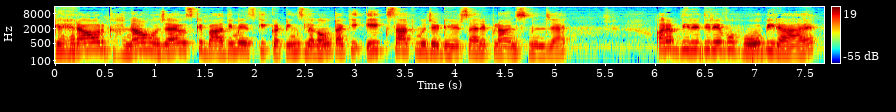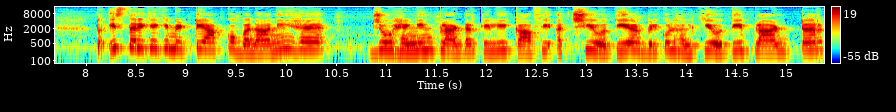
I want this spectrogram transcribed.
गहरा और घना हो जाए, उसके बाद ही मैं इसकी कटिंग्स लगाऊँ ताकि एक साथ मुझे ढेर सारे प्लांट्स मिल जाए। और अब धीरे धीरे वो हो भी रहा है। तो इस तरीके की मिट्टी आपको बनानी है, जो हैंगिंग प्लांटर के लिए काफ़ी अच्छी होती है और बिल्कुल हल्की होती है। प्लांटर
